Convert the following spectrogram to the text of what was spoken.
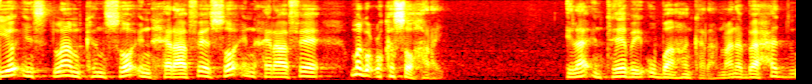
iyo islaamkan soo inxiraafee soo inxiraafee magacu ka soo haray. Ilaa intee bay u baahan karaan? Macnaa baaxaddu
